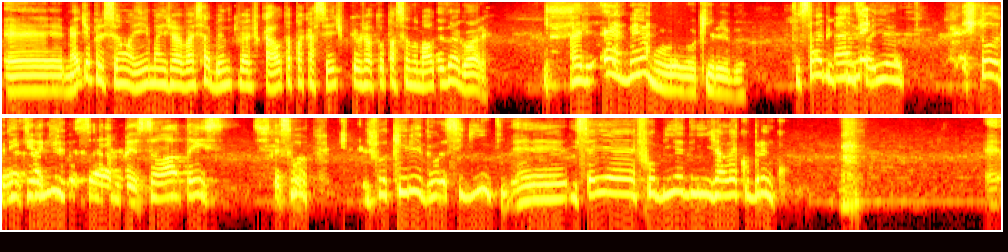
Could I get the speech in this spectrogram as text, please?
é, mede a pressão aí, mas já vai sabendo que vai ficar alta pra cacete, porque eu já tô passando mal desde agora. Aí ele, é mesmo, querido? Tu sabe que Ah, isso aí é Estou vir aqui com essa pressão alta aí. Ele falou, querido, é o seguinte, é, isso aí é fobia de jaleco branco. É,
